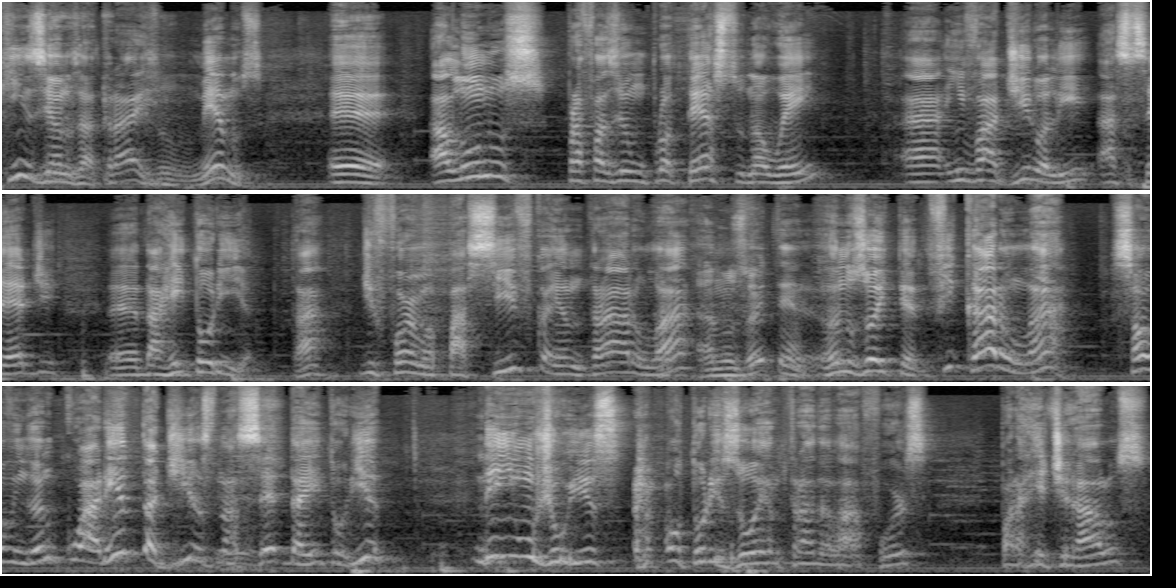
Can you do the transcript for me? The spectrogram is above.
15 anos atrás, ou menos, é, alunos, para fazer um protesto na UEM, ah, invadiram ali a sede eh, da reitoria, tá? De forma pacífica, entraram lá. Anos 80. Anos 80. Ficaram lá, salvo engano, 40 dias na sede da reitoria. Nenhum juiz autorizou a entrada lá à força para retirá-los.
